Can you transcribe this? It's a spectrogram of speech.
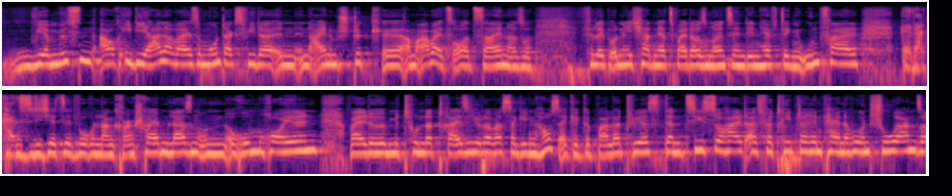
wir müssen auch idealerweise montags wieder in, in einem Stück äh, am Arbeitsort sein. Also Philipp und ich hatten ja 2019 den heftigen Unfall. Ey, da kannst du dich jetzt nicht wochenlang krank schreiben lassen und rumheulen, weil du mit 130 oder was dagegen Hausecke geballert wirst. Dann ziehst du halt als Vertrieblerin keine hohen Schuhe an, sondern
